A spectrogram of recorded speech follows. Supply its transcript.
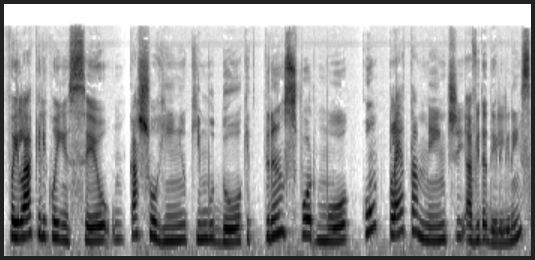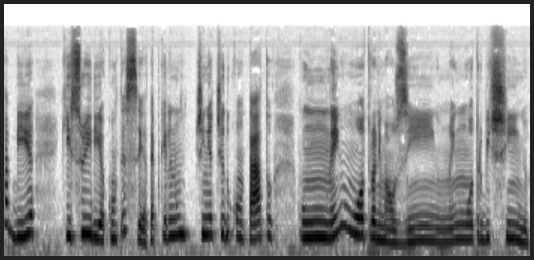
Foi lá que ele conheceu um cachorrinho que mudou, que transformou completamente a vida dele. Ele nem sabia que isso iria acontecer, até porque ele não tinha tido contato com nenhum outro animalzinho, nenhum outro bichinho.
